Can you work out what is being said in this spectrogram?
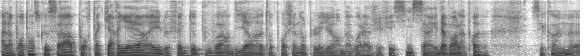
à l'importance que ça a pour ta carrière et le fait de pouvoir dire à ton prochain employeur Bah voilà, j'ai fait ci, ça et d'avoir la preuve, c'est quand même. Euh,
